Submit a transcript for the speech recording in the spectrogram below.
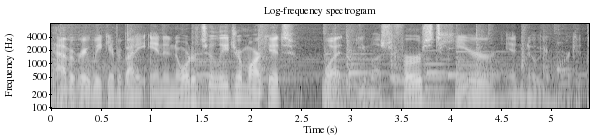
Have a great week, everybody. And in order to lead your market, what you must first hear and know your market.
